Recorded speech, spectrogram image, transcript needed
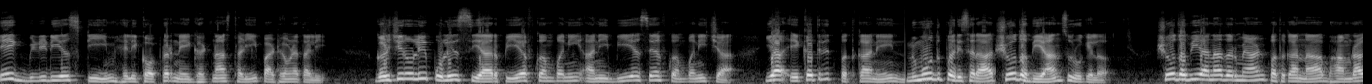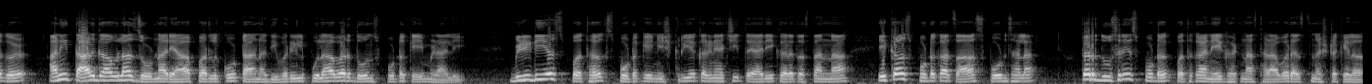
एक बीडीडीएस टीम हेलिकॉप्टरने घटनास्थळी पाठवण्यात आली. गडचिरोली पोलीस सीआरपीएफ कंपनी आणि बीएसएफ कंपनीच्या या एकत्रित पथकाने नमूद परिसरात शोध अभियान सुरू केलं. शोध अभियानादरम्यान पथकांना भामरागड आणि ताळगावला जोडणाऱ्या पर्लकोटा नदीवरील पुलावर दोन स्फोटके मिळाली. बीडीडीएस पथक स्फोटके निष्क्रिय करण्याची तयारी करत असताना एका स्फोटकाचा स्फोट झाला तर दुसरे स्फोटक पथकाने घटनास्थळावरच नष्ट केलं.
